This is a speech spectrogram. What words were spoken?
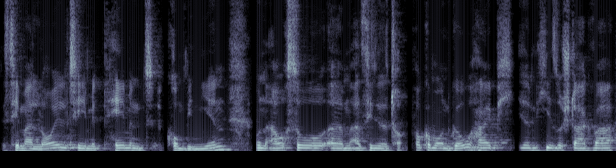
das Thema Loyalty mit Payment kombinieren und auch so, ähm, als dieser Pokémon Go Hype ähm, hier so stark war,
